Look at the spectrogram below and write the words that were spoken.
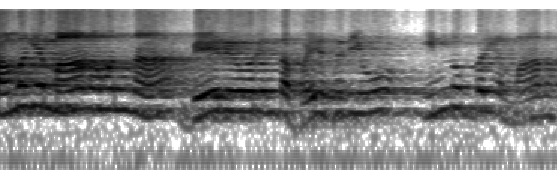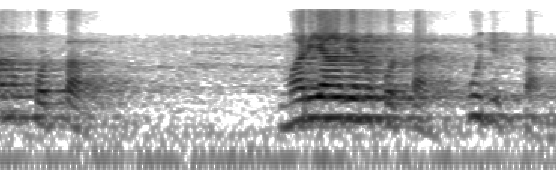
ತಮಗೆ ಮಾನವನ್ನ ಬೇರೆಯವರಿಂದ ಬಯಸದೆಯೂ ಇನ್ನೊಬ್ಬರಿಗೆ ಮಾನವನ್ನು ಕೊಡ್ತಾರೆ. ಮರ್ಯಾದೆಯನ್ನು ಕೊಡ್ತಾರೆ, ಪೂಜಿಸ್ತಾರೆ.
